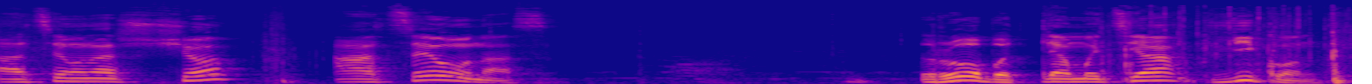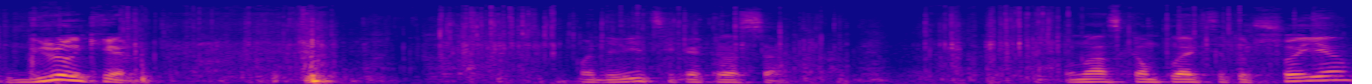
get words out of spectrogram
А це у нас що? А це у нас робот для миття вікон. Грюнкен. Подивіться, яка краса. У нас в комплекті тут що є?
